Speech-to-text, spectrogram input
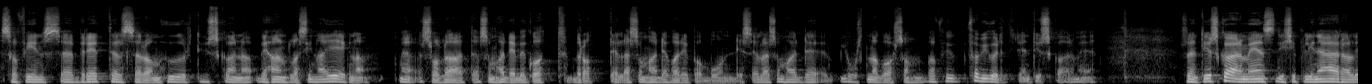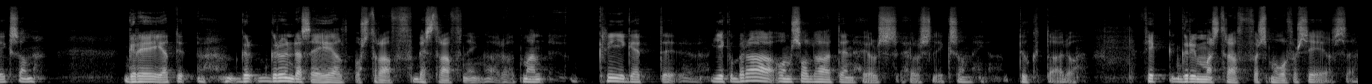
så finns eh, berättelser om hur tyskarna behandlar sina egna eh, soldater som hade begått brott eller som hade varit på bondis eller som hade gjort något som var förbjudet i den tyska armén. Så den tyska arméns disciplinära liksom, grej att eh, grunda sig helt på straff, bestraffningar. Att man kriget gick bra om soldaten hölls, hölls liksom tuktad och fick grymma straff för små förseelser.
